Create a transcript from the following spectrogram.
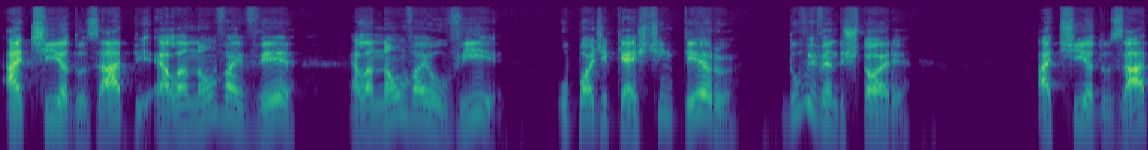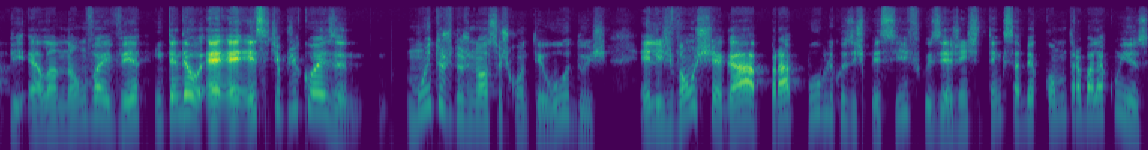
a tia do Zap, ela não vai ver, ela não vai ouvir o podcast inteiro do Vivendo História. A tia do Zap, ela não vai ver, entendeu? É, é esse tipo de coisa. Muitos dos nossos conteúdos, eles vão chegar para públicos específicos e a gente tem que saber como trabalhar com isso.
